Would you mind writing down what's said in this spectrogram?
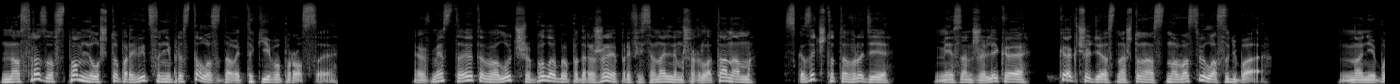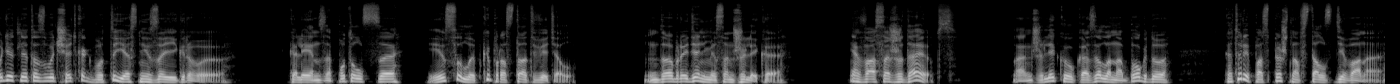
Но сразу вспомнил, что провидцу не пристало задавать такие вопросы. Вместо этого лучше было бы, подражая профессиональным шарлатанам, сказать что-то вроде «Мисс Анжелика, как чудесно, что нас снова свела судьба». Но не будет ли это звучать, как будто я с ней заигрываю? Клейн запутался и с улыбкой просто ответил. «Добрый день, мисс Анжелика. «Вас ожидают?» Анжелика указала на Богду, который поспешно встал с дивана.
